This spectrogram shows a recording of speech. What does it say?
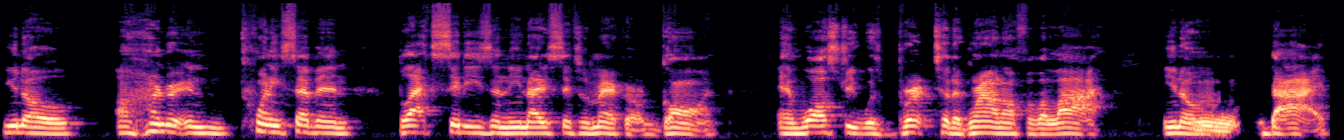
you know, 127 black cities in the United States of America are gone and Wall Street was burnt to the ground off of a lie, you know, mm. died.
